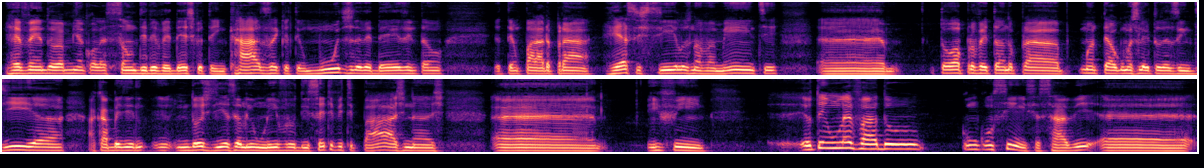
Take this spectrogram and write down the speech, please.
revendo a minha coleção de DVDs que eu tenho em casa, que eu tenho muitos DVDs, então eu tenho parado para reassisti-los novamente. Estou aproveitando para manter algumas leituras em dia. Acabei de, em dois dias eu li um livro de 120 páginas. enfim, eu tenho levado com consciência, sabe? É,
